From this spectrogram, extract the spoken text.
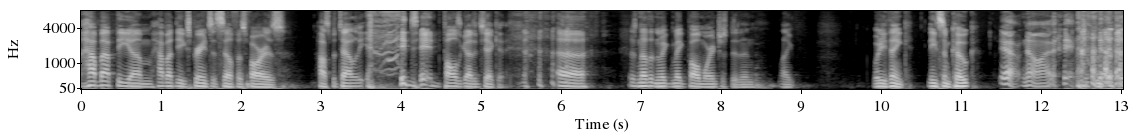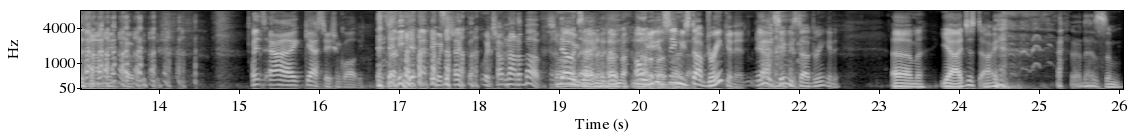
how about the um how about the experience itself as far as hospitality? it did. Paul's got to check it. Uh, there's nothing to make, make Paul more interested in. Like, what do you think? Need some Coke? Yeah, no, I, it does not need Coke. It's uh, gas station quality, which, which I'm not above. So No, I'm- exactly. I'm not- oh, not you didn't above see me stop drinking it. You didn't see me stop drinking it. Um, yeah, I just I that's some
